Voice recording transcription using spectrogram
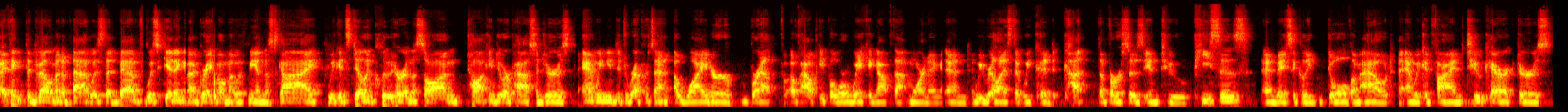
I think the development of that was that Bev was getting a great moment with Me and the Sky. We could still include her in the song, talking to her passengers, and we needed to represent a wider breadth of how people were waking up that morning. And we realized that we could cut the verses into pieces and basically dole them out. And we could find two characters,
